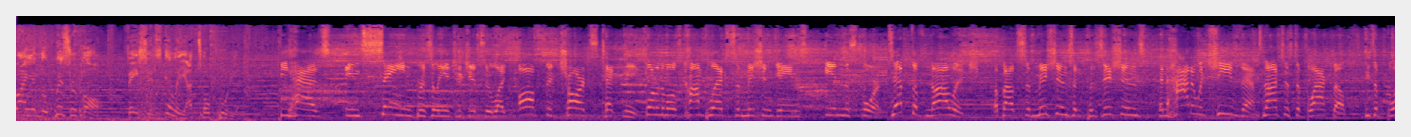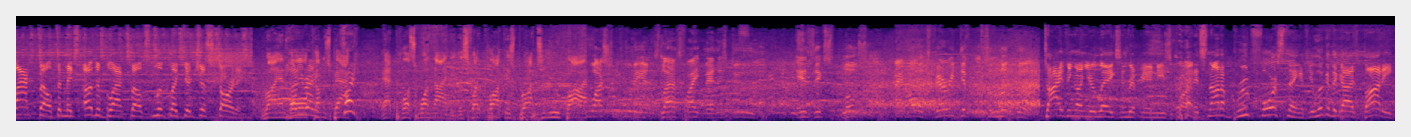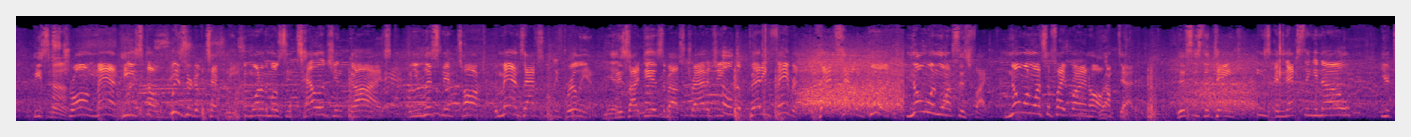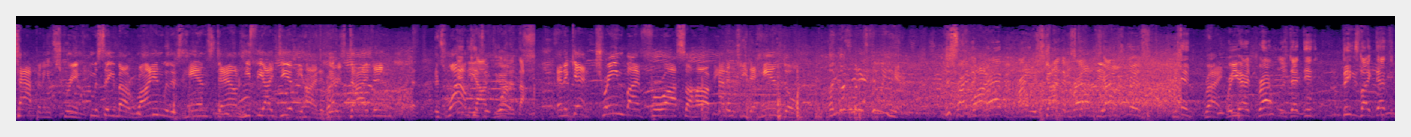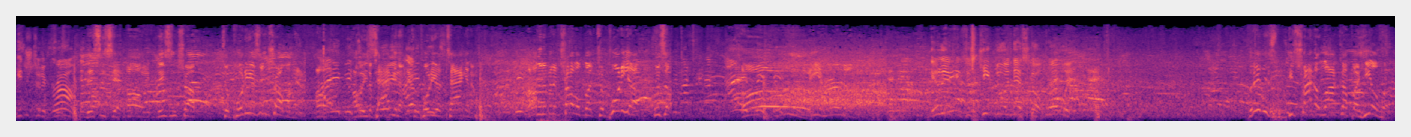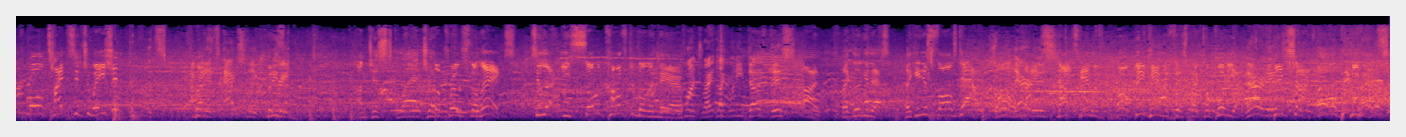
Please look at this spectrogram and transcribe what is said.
Ryan the Wizard Hall faces Ilia Topuria. He has insane Brazilian Jiu-Jitsu, like off-the-charts technique. One of the most complex submission games in the sport. Depth of knowledge about submissions and positions and how to achieve them. It's not just a black belt. He's a black belt that makes other black belts look like they're just starting. Ryan Hall comes back Fight. at plus 190. This fight clock is brought to you by... Watch Topuria in his last fight, man. This dude is explosive. And oh, it's very difficult to look good. Diving on your legs and ripping your knees apart. It's not a brute force thing. If you look at the guy's body, he's a huh. strong man. He's a wizard of technique. One of the most intelligent guys. When you listen to him talk, the man's absolutely brilliant. His ideas about strategy. The betting favorite. That's how good. No one wants this fight. No one wants to fight Ryan Hall. Right. I'm dead. This is the danger. And next thing you know, you're tapping and screaming. I'm Mistake about Ryan with his hands down. He's the idea behind it. There's diving. It's wild because it works. And again, trained by Firas Zahabi. Strategy to handle. Like, look at what he's doing here. This trying is to grab him, right? Oh, he's, he's got, trying to grab him. Got his wrist. right. Where you had grapplers that did things like that to get you to the ground. This is it. Oh, he's in trouble. Topuria's in trouble now. Oh, oh he's tagging him. Topuria's tagging him. a little bit of trouble, but Topuria was up. Oh, he hurt Ilia can just keep doing this, though. Throw it. Look at this. He's trying to lock up a heel hook. Roll type situation. It's, I but, mean, it's actually great. I'm just glad Joe approached the legs. See, look, he's so comfortable in there. Punch, right? Like when he does this. Like, look at this. Like he just falls down. Oh, there nice, it is. Nice hammer. Oh, big hammer fist by Topuria. There it is. Big shot. Oh, big he shot.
